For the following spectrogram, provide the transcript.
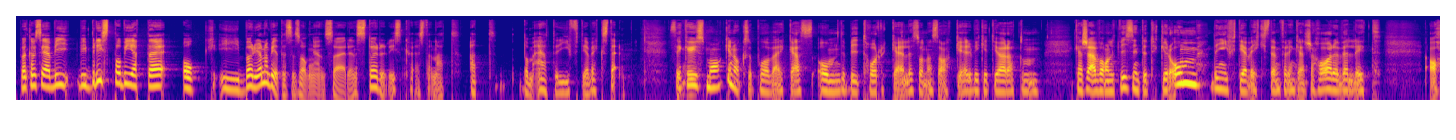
man kan säga vid, vid brist på bete och i början av betessäsongen så är det en större risk för hästen att, att de äter giftiga växter. Sen kan ju smaken också påverkas om det blir torka eller sådana saker, vilket gör att de kanske vanligtvis inte tycker om den giftiga växten, för den kanske har en väldigt, ja,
